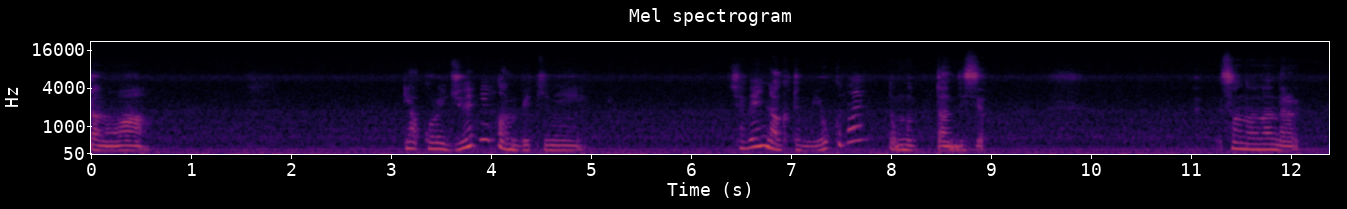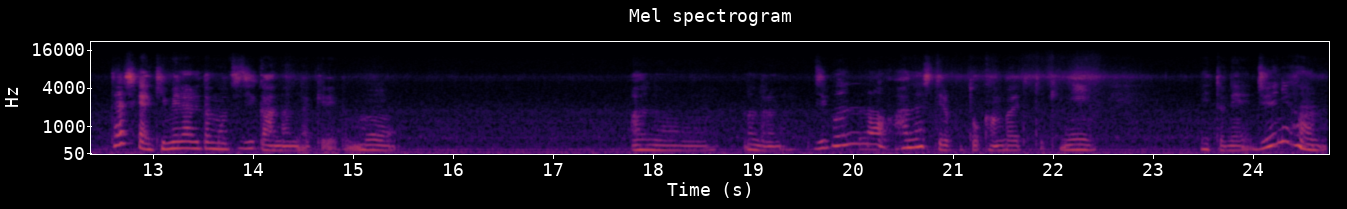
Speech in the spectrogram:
たのはいやこれ12分別に喋んなくてもよくない？と思ったんですよ。そのなんだろう確かに決められた持ち時間なんだけれどもあのなんだろうな自分の話してることを考えた時にえっとね12分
